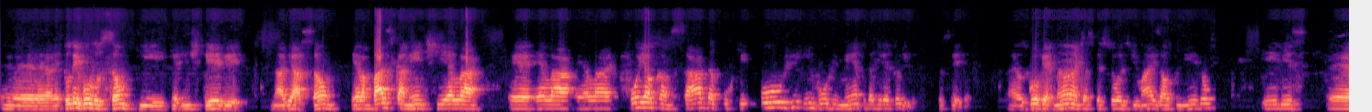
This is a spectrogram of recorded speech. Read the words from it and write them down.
é, toda a evolução que, que a gente teve na aviação, ela basicamente ela é, ela, ela foi alcançada porque houve envolvimento da diretoria, ou seja, é, os governantes, as pessoas de mais alto nível, eles, é,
